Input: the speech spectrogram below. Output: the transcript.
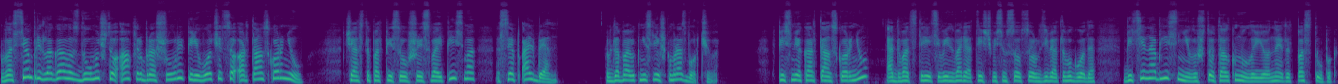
Властям предлагалось думать, что автор брошюры — переводчица Артанс Корню, часто подписывавшая свои письма Сеп Альбен, вдобавок не слишком разборчиво. В письме Картан Корню от 23 января 1849 года Беттина объяснила, что толкнуло ее на этот поступок,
